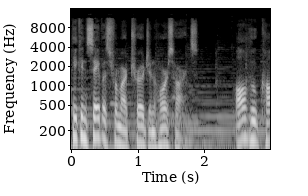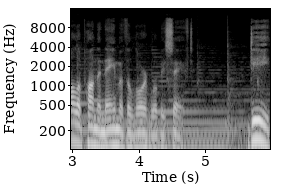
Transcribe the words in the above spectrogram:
He can save us from our Trojan horse hearts. All who call upon the name of the Lord will be saved. D.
